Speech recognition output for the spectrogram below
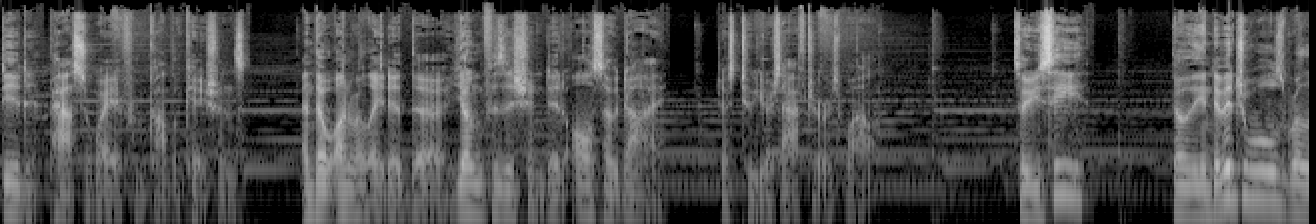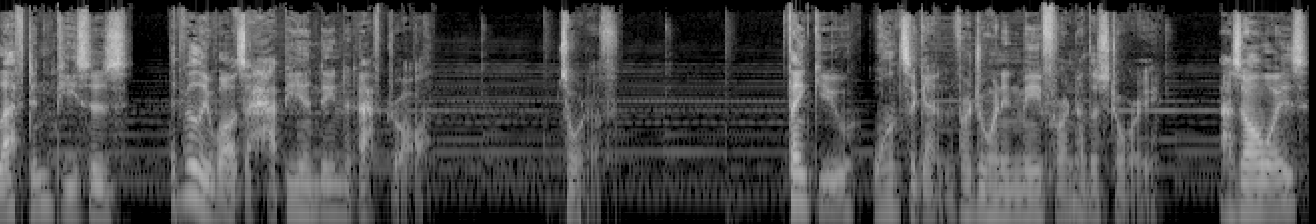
did pass away from complications, and though unrelated, the young physician did also die just two years after as well. So you see, though the individuals were left in pieces, it really was a happy ending after all. Sort of. Thank you once again for joining me for another story. As always,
